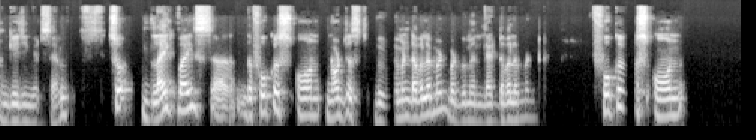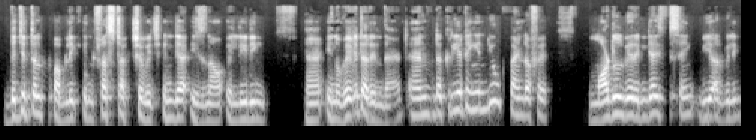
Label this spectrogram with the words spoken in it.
engaging itself. So, likewise, uh, the focus on not just women development, but women led development, focus on digital public infrastructure, which India is now a leading uh, innovator in that, and uh, creating a new kind of a model where India is saying we are willing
